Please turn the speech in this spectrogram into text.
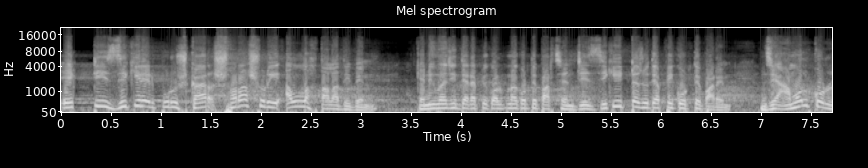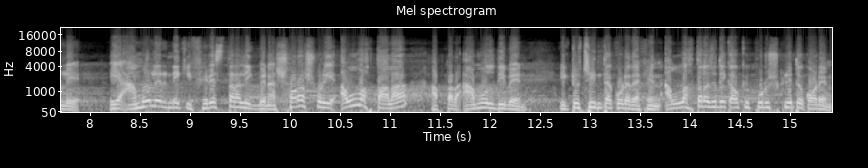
একটি জিকিরের পুরস্কার সরাসরি আল্লাহ তালা দিবেন। কেন ইমাজিন দ্যাট আপনি কল্পনা করতে পারছেন যে জিকিরটা যদি আপনি করতে পারেন, যে আমল করলে এই আমলের নেকি ফেরেস্তারা লিখবে না, সরাসরি আল্লাহ তালা আপনার আমল দিবেন। একটু চিন্তা করে দেখেন, আল্লাহ তালা যদি কাউকে পুরস্কৃত করেন,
